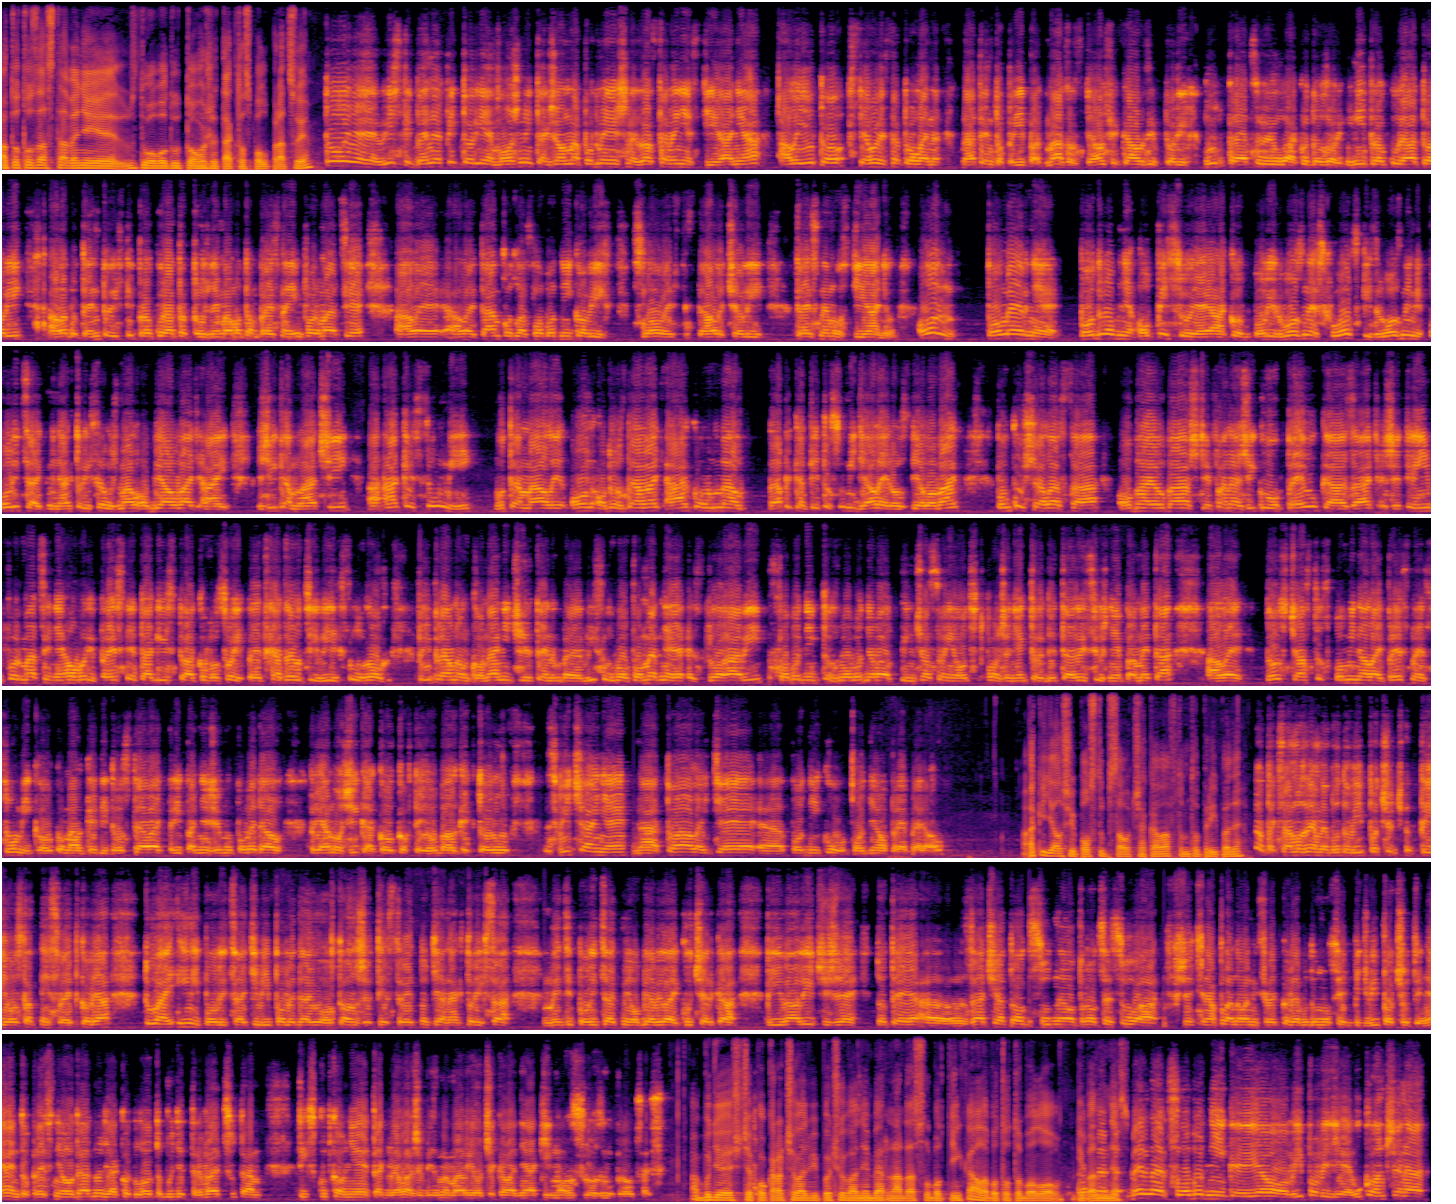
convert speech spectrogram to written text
A toto zastavenie je z dôvodu toho, že takto spolupracuje? To je istý benefit, ktorý je možný, takže on má podmienečné zastavenie stíhania, ale je to, vzťahuje sa to len na tento prípad. Má zase ďalšie kauzy, v ktorých buď pracujú ako dozor iní prokurátori, alebo tento istý prokurátor, to už nemám o tom presné informácie, ale, ale tam podľa slobodníkových slov ešte stále čeli trestnému stíhaniu. On pomerne podrobne opisuje, ako boli rôzne schôdzky s rôznymi policajtmi, na ktorých sa už mal objavovať aj Žiga mladší a aké sumy mu tam mal on odovzdávať a ako on mal napríklad tieto sumy ďalej rozdielovať. Pokúšala sa obhajoba Štefana Žigu preukázať, že tie informácie nehovorí presne takisto ako vo svojich predchádzajúcich výsluhoch v prípravnom konaní, čiže ten e, výsluh bol pomerne zdlhavý. Slobodník to zôvodňoval tým časovým odstupom, že niektoré detaily si už nepamätá, ale dosť často spomínal aj presné sumy, koľko mal kedy dostávať, prípadne, že mu povedal priamo Žika, koľko v tej obálke, ktorú zvyčajne na toalete e, podniku pod neho preberal. Aký ďalší postup sa očakáva v tomto prípade? No tak samozrejme budú vypočuť tí ostatní svetkovia. Tu aj iní policajti vypovedajú o tom, že tie stretnutia, na ktorých sa medzi policajtmi objavila aj Kučerka, bývali, čiže toto je e, začiatok súdneho procesu a všetci naplánovaní svetkovia budú musieť byť vypočutí. Neviem to presne odhadnúť, ako dlho to bude trvať. Sú tam tých skutkov nie je tak veľa, že by sme mali očakávať nejaký monstrózny proces. A bude ešte pokračovať vypočúvanie Bernarda Slobodníka, alebo toto bolo iba dnes? Bernard Slobodník, jeho výpoveď je ukončená. E,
